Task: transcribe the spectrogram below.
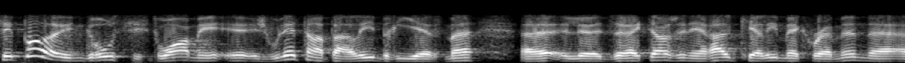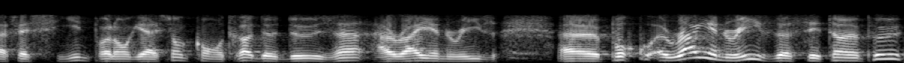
c'est pas une grosse histoire, mais euh, je voulais t'en parler brièvement. le directeur général Kelly McRaman a, fait signer une prolongation de contrat de deux ans à Ryan Reeves. pourquoi Ryan Reeves, c'est un peu,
